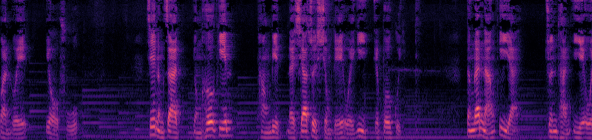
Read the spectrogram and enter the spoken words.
反为有福。这两节用好金、旁密来写出上帝话语的宝贵。当咱人意爱尊叹伊的话，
